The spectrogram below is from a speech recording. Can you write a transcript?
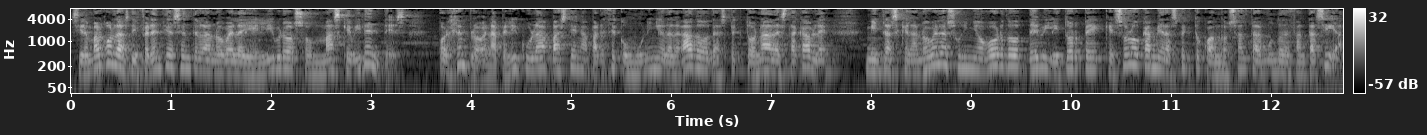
Sin embargo, las diferencias entre la novela y el libro son más que evidentes. Por ejemplo, en la película, Bastian aparece como un niño delgado, de aspecto nada destacable, mientras que en la novela es un niño gordo, débil y torpe, que solo cambia de aspecto cuando salta al mundo de fantasía.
